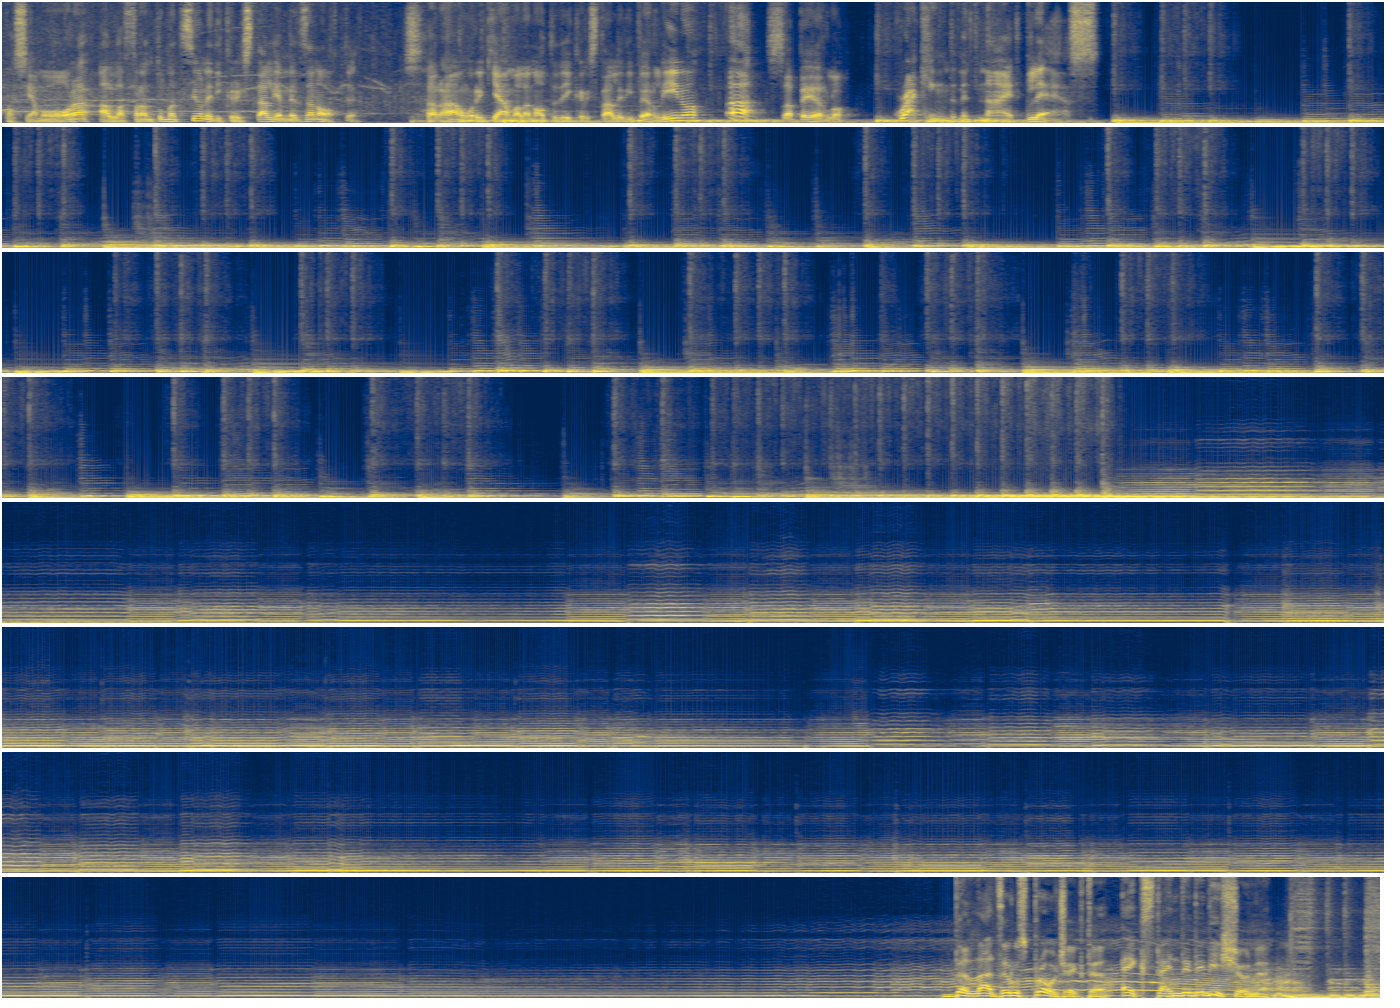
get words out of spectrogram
Passiamo ora alla frantumazione di cristalli a mezzanotte. Sarà un richiamo alla notte dei cristalli di Berlino? Ah, saperlo! Cracking the Midnight Glass. The Lazarus Project Extended Edition.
